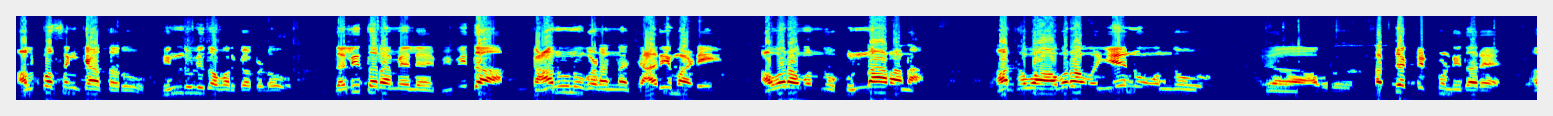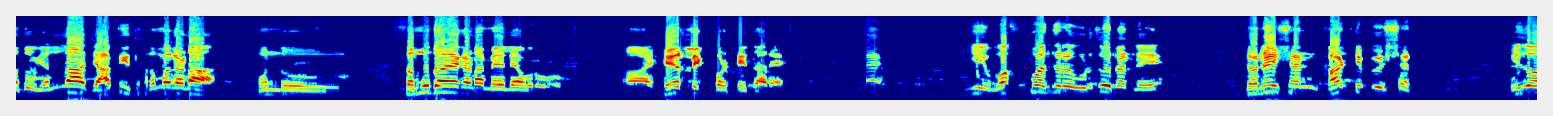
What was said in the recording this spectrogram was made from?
ಅಲ್ಪಸಂಖ್ಯಾತರು ಹಿಂದುಳಿದ ವರ್ಗಗಳು ದಲಿತರ ಮೇಲೆ ವಿವಿಧ ಕಾನೂನುಗಳನ್ನ ಜಾರಿ ಮಾಡಿ ಅವರ ಒಂದು ಹುನ್ನಾರನ ಅಥವಾ ಅವರ ಏನು ಒಂದು ಅವರು ಸಬ್ಜೆಕ್ಟ್ ಇಟ್ಕೊಂಡಿದ್ದಾರೆ, ಅದು ಎಲ್ಲಾ ಜಾತಿ ಧರ್ಮಗಳ ಒಂದು ಸಮುದಾಯಗಳ ಮೇಲೆ ಅವರು ಹೇರ್ಲಿಕ್ಕೆ ಹೊರಟಿದ್ದಾರೆ ಈ ವಕ್ಫ್ ಅಂದ್ರೆ ಉರ್ದುನಲ್ಲಿ ಡೊನೇಷನ್ ಕಾಂಟ್ರಿಬ್ಯೂಷನ್ ಇದು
